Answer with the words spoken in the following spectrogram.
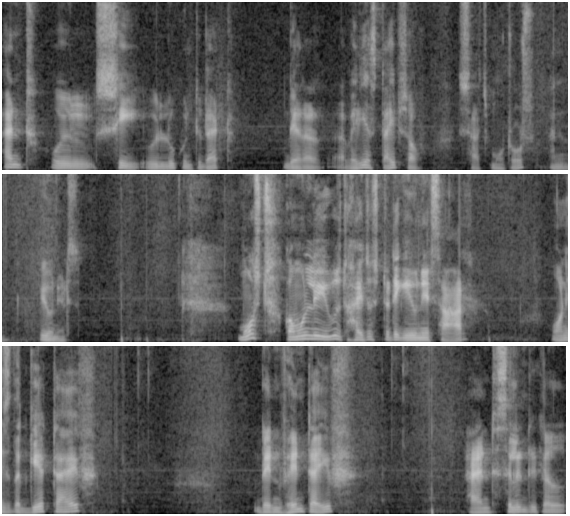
and we will see we will look into that there are uh, various types of such motors and units. Most commonly used hydrostatic units are one is the gear type, then vane type and cylindrical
